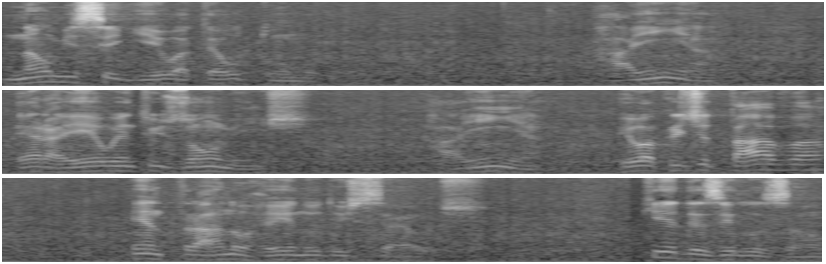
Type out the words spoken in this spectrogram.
não me seguiu até o túmulo. Rainha, era eu entre os homens. Rainha, eu acreditava entrar no reino dos céus. Que desilusão,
